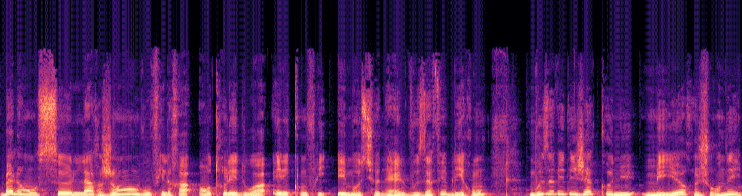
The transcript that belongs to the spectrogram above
Balance, l'argent vous filera entre les doigts et les conflits émotionnels vous affaibliront. Vous avez déjà connu meilleure journée.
